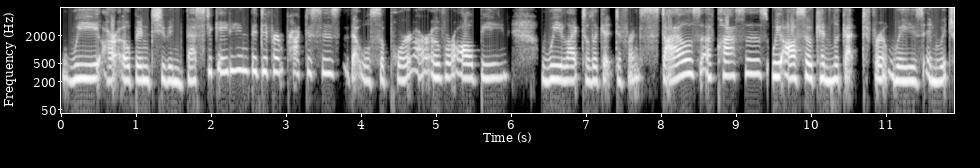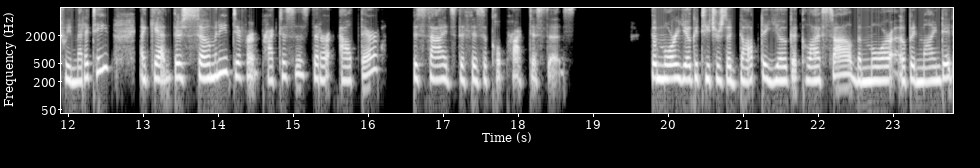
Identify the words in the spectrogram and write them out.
we are open to investigating the different practices that will support our overall being. We like to look at different styles of classes. We also can look at different ways in which we meditate. Again, there's so many different practices that are out there besides the physical practices the more yoga teachers adopt a yogic lifestyle, the more open minded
